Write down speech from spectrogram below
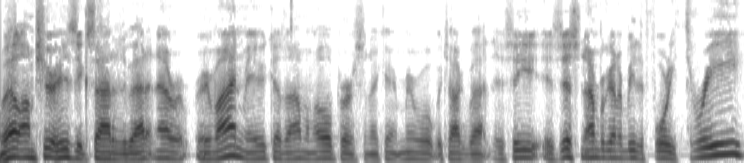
Well, I'm sure he's excited about it. Now, remind me because I'm an old person. I can't remember what we talked about. Is he? Is this number going to be the 43?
